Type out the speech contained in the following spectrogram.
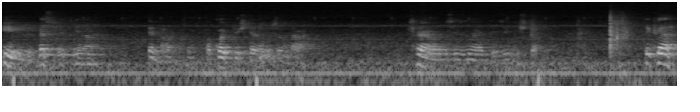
или без светлина е мрак, по който ще да го създава. Трябва да се знаят тези неща. Така,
